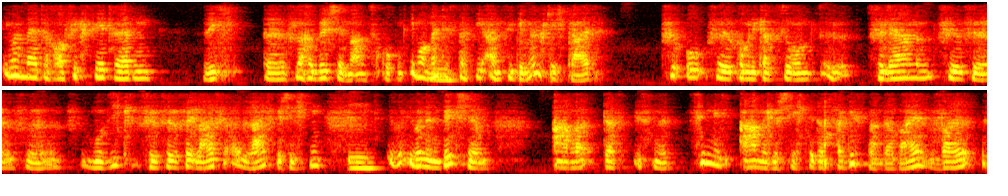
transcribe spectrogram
immer mehr darauf fixiert werden, sich äh, flache Bildschirme anzugucken. Im Moment mhm. ist das die einzige Möglichkeit für, für Kommunikation, für Lernen, für, für, für, Musik, für, für, für Live-Geschichten mhm. über, über den Bildschirm. Aber das ist eine ziemlich arme Geschichte, das vergisst man dabei, weil es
